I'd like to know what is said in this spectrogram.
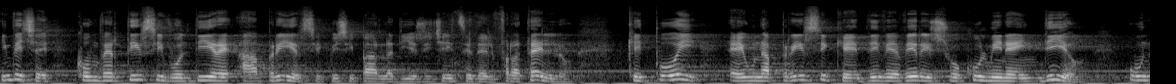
Invece convertirsi vuol dire aprirsi, qui si parla di esigenze del fratello che poi è un aprirsi che deve avere il suo culmine in Dio, un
